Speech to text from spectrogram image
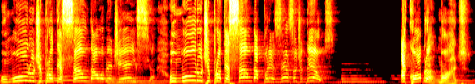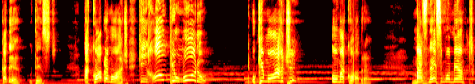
o muro de proteção da obediência, o muro de proteção da presença de Deus. A cobra morde. Cadê o texto? A cobra morde. Quem rompe o muro, o que morde? Uma cobra. Mas nesse momento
